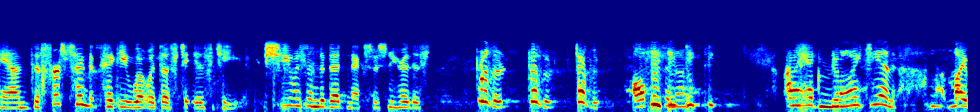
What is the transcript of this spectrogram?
And the first time that Peggy went with us to ISTE, she was in the bed next to us, and you hear this brother, brother, brother, all through the night. And I had no idea. And my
